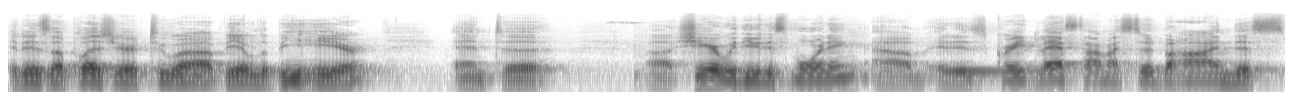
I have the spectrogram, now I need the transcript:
It is a pleasure to uh, be able to be here and to uh, share with you this morning. Um, it is great. Last time I stood behind this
